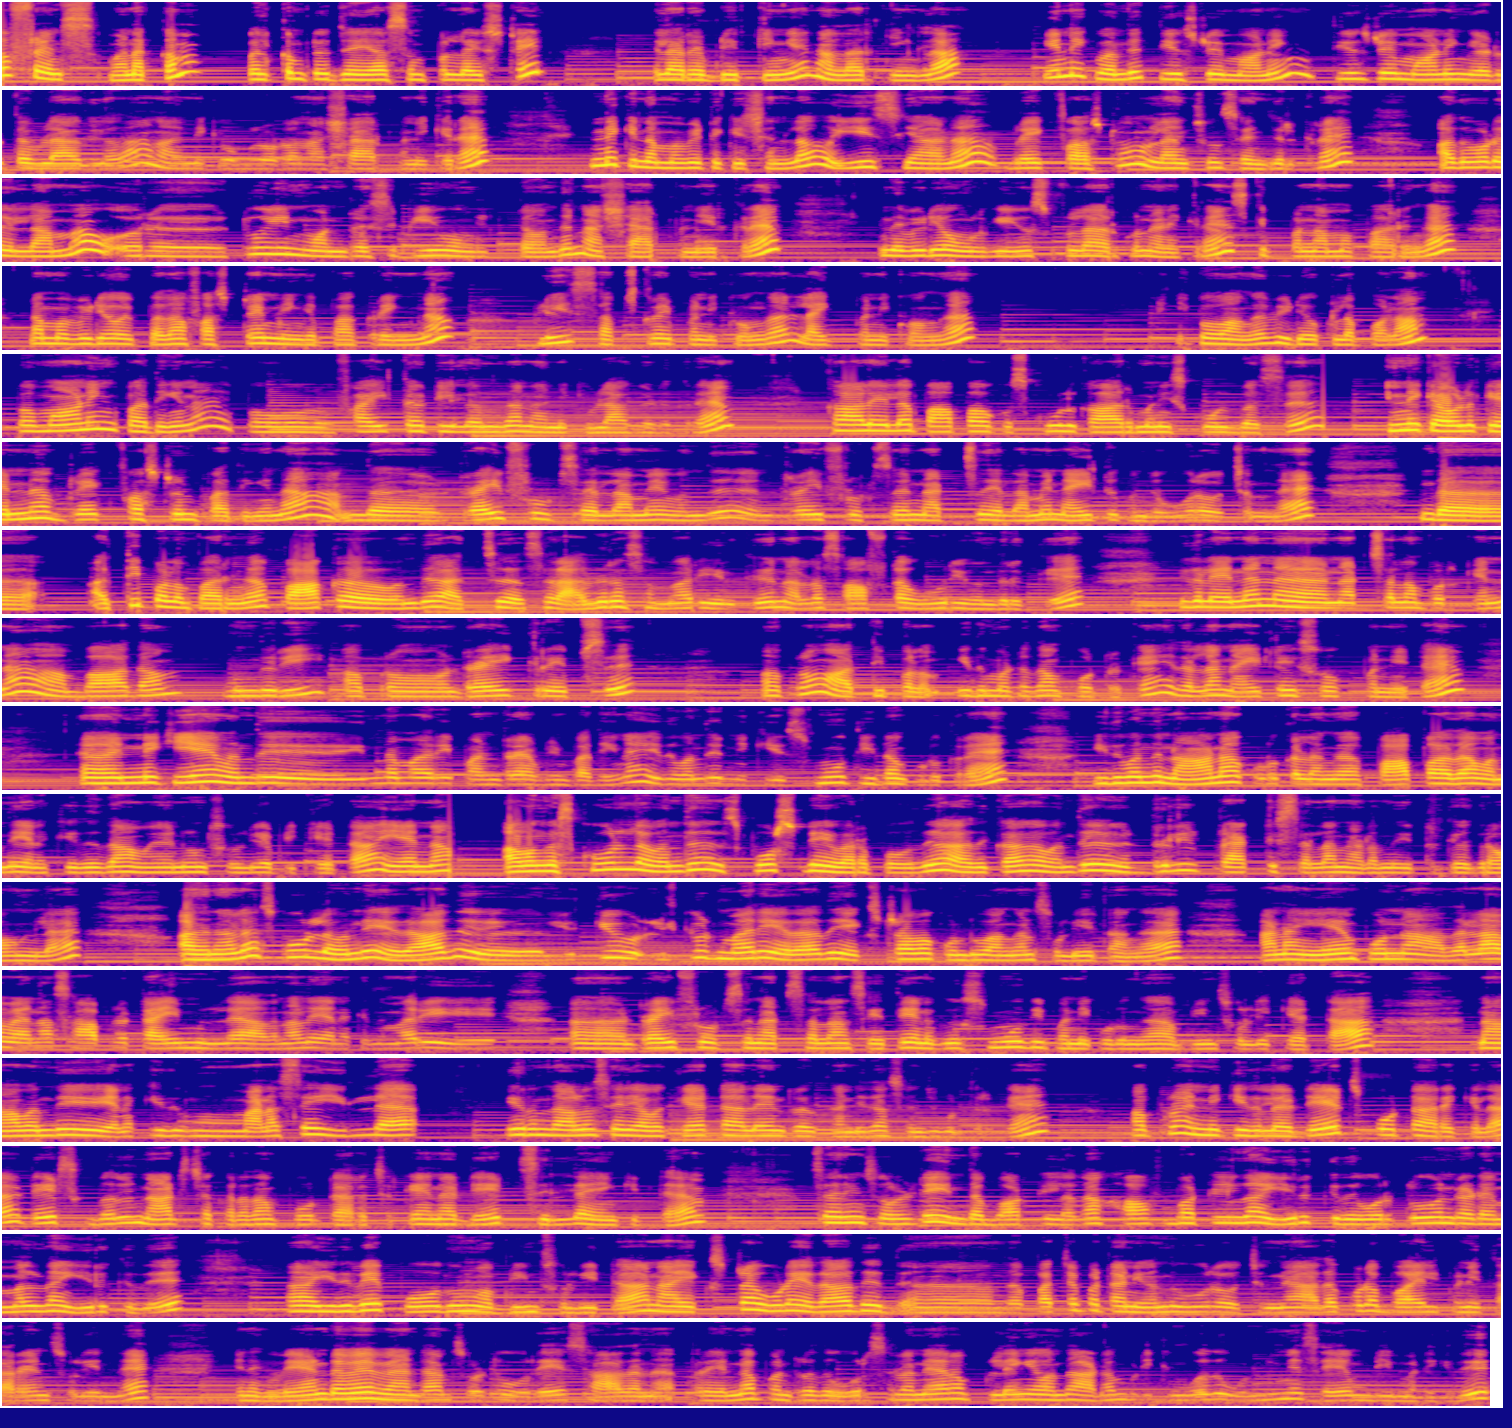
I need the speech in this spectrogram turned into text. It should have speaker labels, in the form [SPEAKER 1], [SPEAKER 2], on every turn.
[SPEAKER 1] hello friends வணக்கம் welcome to Jaya simple life style எல்லோரும் எப்படி இருக்கீங்க நல்லா இருக்கீங்களா இன்றைக்கி வந்து டியூஸ்டே மார்னிங் டியூஸ்டே மார்னிங் எடுத்த விளாகில் தான் நான் இன்றைக்கி உங்களோட நான் ஷேர் பண்ணிக்கிறேன் இன்றைக்கி நம்ம வீட்டு கிச்சனில் ஈஸியான பிரேக்ஃபாஸ்ட்டும் லஞ்சும் செஞ்சுருக்கிறேன் அதோடு இல்லாமல் ஒரு டூ இன் ஒன் ரெசிபியும் உங்கள்கிட்ட வந்து நான் ஷேர் பண்ணியிருக்கிறேன் இந்த வீடியோ உங்களுக்கு யூஸ்ஃபுல்லாக இருக்கும்னு நினைக்கிறேன் ஸ்கிப் பண்ணாமல் பாருங்கள் நம்ம வீடியோ இப்போ தான் ஃபஸ்ட் டைம் நீங்கள் பார்க்குறீங்கன்னா ப்ளீஸ் சப்ஸ்கிரைப் பண்ணிக்கோங்க லைக் பண்ணிக்கோங்க இப்போ வாங்க வீடியோக்குள்ளே போகலாம் இப்போ மார்னிங் பார்த்தீங்கன்னா இப்போது ஒரு ஃபைவ் தேர்ட்டிலேருந்து தான் நான் இன்றைக்கி விளாக் எடுக்கிறேன் காலையில் பாப்பாவுக்கு ஸ்கூலுக்கு ஆறு மணி ஸ்கூல் பஸ்ஸு இன்றைக்கி அவளுக்கு என்ன பிரேக்ஃபாஸ்ட்டுன்னு பார்த்தீங்கன்னா அந்த ட்ரை ஃப்ரூட்ஸ் எல்லாமே வந்து ட்ரை ஃப்ரூட்ஸு நட்ஸு எல்லாமே நைட்டு கொஞ்சம் ஊற வச்சுருந்தேன் இந்த அத்திப்பழம் பாருங்கள் பார்க்க வந்து அச்சு அசல் அதிரசம் மாதிரி இருக்குது நல்லா சாஃப்டாக ஊறி வந்திருக்கு இதில் என்னென்ன நட்ஸ் எல்லாம் போட்டிருக்கேன்னா பாதாம் முந்திரி அப்புறம் ட்ரை கிரேப்ஸு அப்புறம் அத்திப்பழம் இது மட்டும் தான் போட்டிருக்கேன் இதெல்லாம் நைட்லேயும் சோக் பண்ணிட்டேன் இன்றைக்கி ஏன் வந்து இந்த மாதிரி பண்ணுறேன் அப்படின்னு பார்த்தீங்கன்னா இது வந்து இன்றைக்கி ஸ்மூத்தி தான் கொடுக்குறேன் இது வந்து நானாக கொடுக்கலங்க பாப்பா தான் வந்து எனக்கு இதுதான் வேணும்னு சொல்லி அப்படி கேட்டால் ஏன்னா அவங்க ஸ்கூலில் வந்து ஸ்போர்ட்ஸ் டே வரப்போகுது அதுக்காக வந்து ட்ரில் ப்ராக்டிஸ் எல்லாம் நடந்துகிட்டு கிரவுண்டில் அதனால் ஸ்கூலில் வந்து எதாவது லிக்யூ லிக்யூட் மாதிரி ஏதாவது எக்ஸ்ட்ராவாக கொண்டு வாங்கன்னு சொல்லியிருக்காங்க ஆனால் என் பொண்ணு அதெல்லாம் வேணால் சாப்பிட டைம் இல்லை அதனால் எனக்கு இந்த மாதிரி ட்ரை ஃப்ரூட்ஸ் நட்ஸ் எல்லாம் சேர்த்து எனக்கு ஸ்மூதி பண்ணி கொடுங்க அப்படின்னு சொல்லி கேட்டால் நான் வந்து எனக்கு இது மனசே இல்லை இருந்தாலும் சரி அவள் கேட்டாலேன்றதுக்காண்டி தான் செஞ்சு கொடுத்துருக்கேன் அப்புறம் இன்றைக்கி இதில் டேட்ஸ் போட்டு அரைக்கல டேட்ஸ்க்கு பதில் நாட்டு சக்கரை தான் போட்டு அரைச்சிருக்கேன் ஏன்னா டேட்ஸ் இல்லை என்கிட்ட சரின்னு சொல்லிட்டு இந்த பாட்டிலில் தான் ஹாஃப் பாட்டில் தான் இருக்குது ஒரு டூ ஹண்ட்ரட் எம்எல் தான் இருக்குது இதுவே போதும் அப்படின்னு சொல்லிட்டா நான் எக்ஸ்ட்ரா கூட ஏதாவது அந்த பச்சை பட்டாணி வந்து ஊற வச்சுருந்தேன் அதை கூட பாயில் பண்ணி தரேன்னு சொல்லியிருந்தேன் எனக்கு வேண்டவே வேண்டாம்னு சொல்லிட்டு ஒரே சாதனை அப்புறம் என்ன பண்ணுறது ஒரு சில நேரம் பிள்ளைங்க வந்து அடம் பிடிக்கும் போது ஒன்றுமே செய்ய முடிய மாட்டேங்குது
